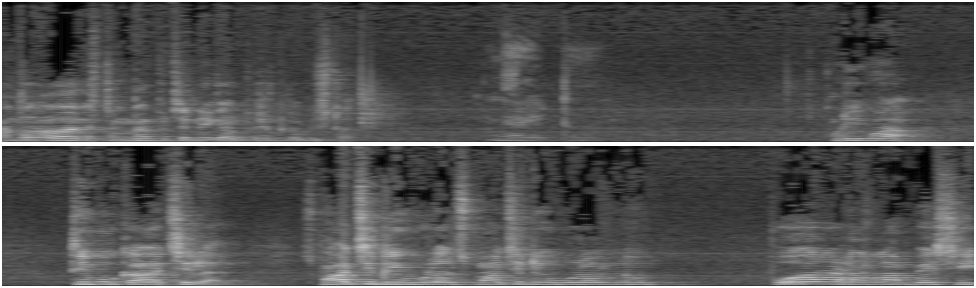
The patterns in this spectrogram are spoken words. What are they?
அந்த ராதாகிருஷ்ணன் தான் இப்போ சென்னை கார்பரேஷன் கமிஷனர். முடியுமா திமுக ஆட்சியில். ஸ்மார்ட் சிட்டி ஊழல் ஸ்மார்ட் சிட்டி ஊழல்னு போராடலாம் பேசி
